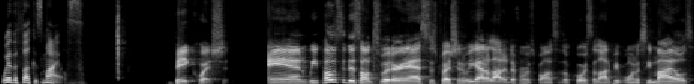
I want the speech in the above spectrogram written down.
where the fuck is Miles? Big question. And we posted this on Twitter and asked this question, and we got a lot of different responses. Of course, a lot of people want to see Miles.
